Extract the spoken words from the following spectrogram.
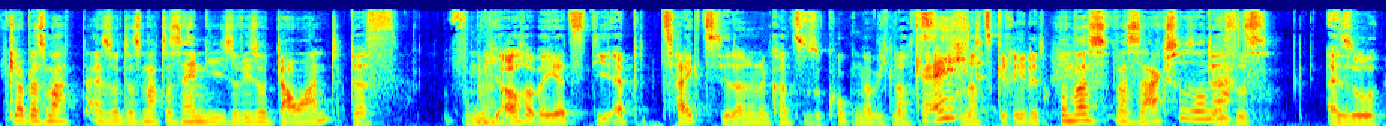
Ich glaube, das macht, also das macht das Handy sowieso dauernd. Das vermutlich auch, aber jetzt die App zeigt es dir dann und dann kannst du so gucken, habe ich nachts, Echt? nachts geredet. Und was, was sagst du so Das nachts? ist, also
